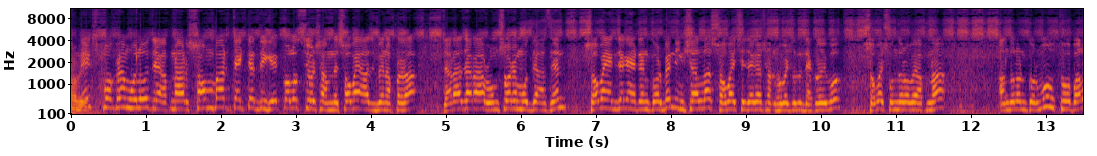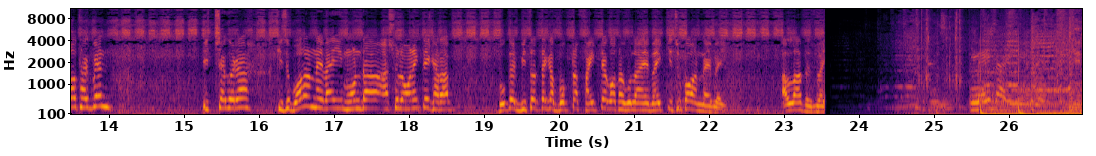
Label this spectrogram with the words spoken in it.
হবে? নেক্সট প্রোগ্রাম হলো যে আপনার সোমবার চারটার দিকে কলসিওর সামনে সবাই আসবেন আপনারা। যারা যারা রোম শহরের মধ্যে আছেন সবাই এক জায়গায় অ্যাটেন্ড করবেন। ইনশাল্লাহ সবাই সে জায়গায় সবার সাথে দেখা হইব। সবাই সুন্দরভাবে আপনার আন্দোলন করব। তো ভালো থাকবেন। ইচ্ছা করে কিছু বলার নাই ভাই মনটা আসলে অনেকটাই খারাপ। বুকের ভিতর থেকে বুকটা ফাইটটা কথাগুলো আয় ভাই কিছু করার নাই ভাই। আল্লাহ হাফেজ ভাই। Can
